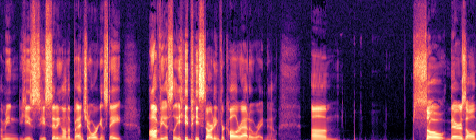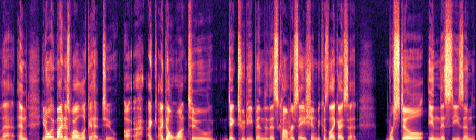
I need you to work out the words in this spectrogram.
I mean, he's he's sitting on the bench at Oregon State. Obviously, he'd be starting for Colorado right now. Um, so there's all that, and you know we might as well look ahead too. Uh, I I don't want to dig too deep into this conversation because, like I said, we're still in this season,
